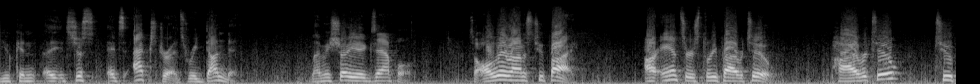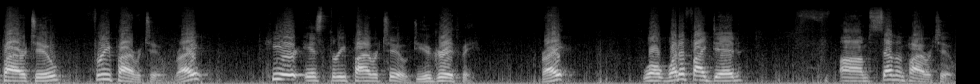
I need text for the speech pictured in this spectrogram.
you can, uh, it's just, it's extra, it's redundant. Let me show you an example. So all the way around is 2 pi. Our answer is 3 pi over 2. Pi over 2, 2 pi over 2, 3 pi over 2, right? Here is 3 pi over 2. Do you agree with me? Right? Well, what if I did um, 7 pi over 2,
